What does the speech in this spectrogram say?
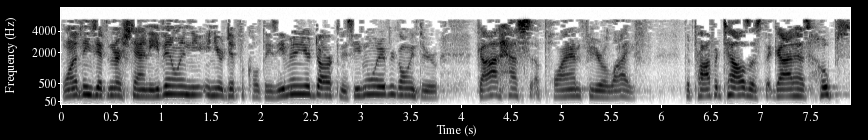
One of the things you have to understand, even when you, in your difficulties, even in your darkness, even whatever you're going through, God has a plan for your life. The prophet tells us that God has hopes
